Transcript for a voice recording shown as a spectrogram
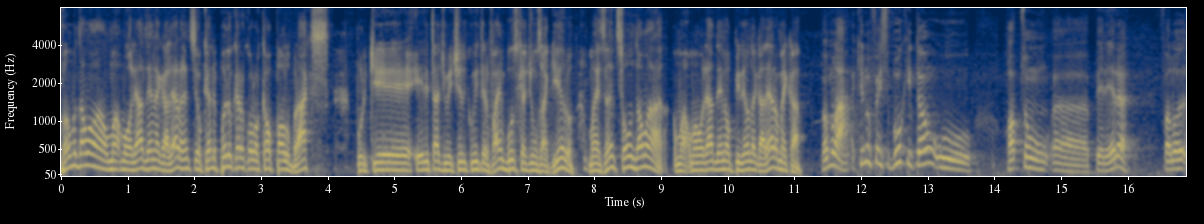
Vamos dar uma, uma, uma, olhada aí na galera. Antes eu quero, depois eu quero colocar o Paulo Brax, porque ele está admitindo que o Inter vai em busca de um zagueiro. Mas antes, vamos dar uma, uma, uma olhada aí na opinião da galera, Maiká. Vamos lá. Aqui no Facebook, então, o Robson uh, Pereira falou,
